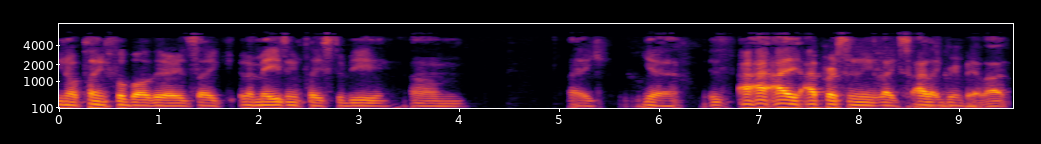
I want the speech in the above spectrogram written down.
you know, playing football there, it's like an amazing place to be. Um, like, yeah, I, I I personally like I like Green Bay a lot.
